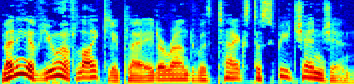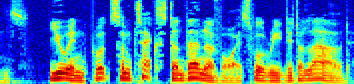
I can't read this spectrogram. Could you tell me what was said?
Many of you have likely played around with text-to-speech engines. You input some text and then a voice will read it aloud.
